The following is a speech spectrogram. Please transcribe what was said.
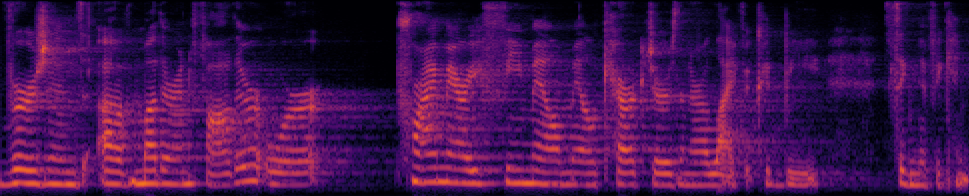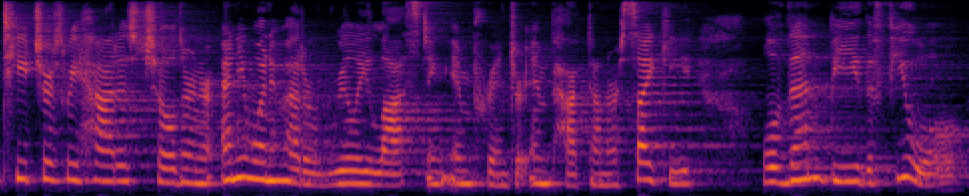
versions of mother and father or primary female male characters in our life. It could be significant teachers we had as children, or anyone who had a really lasting imprint or impact on our psyche, will then be the fuel,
